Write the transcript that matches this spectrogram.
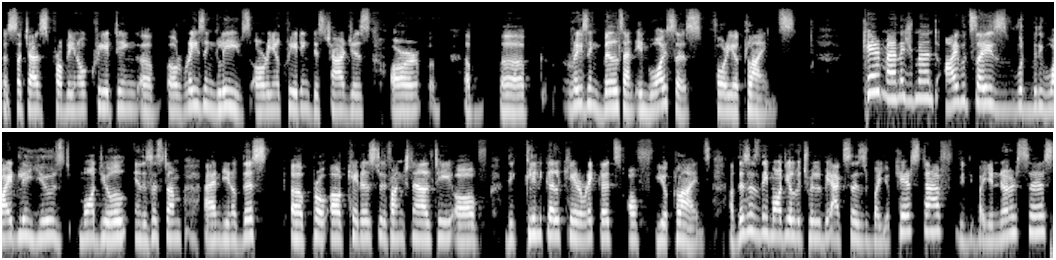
uh, such as probably you know creating uh, or raising leaves or you know creating discharges or uh, uh, raising bills and invoices for your clients care management i would say is would be the widely used module in the system and you know this uh, pro, uh, caters to the functionality of the clinical care records of your clients. Now, this is the module which will be accessed by your care staff, by your nurses,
